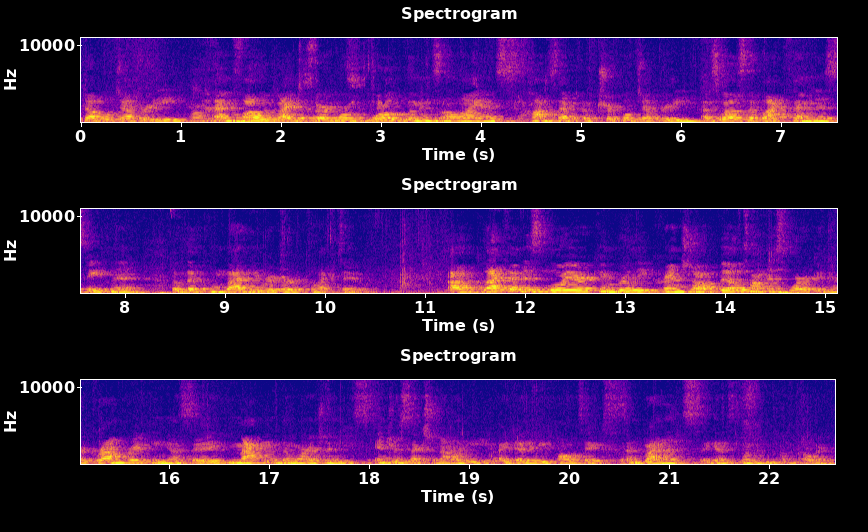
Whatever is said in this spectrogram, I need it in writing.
double jeopardy, and followed by the Third World Women's Alliance concept of triple jeopardy, as well as the black feminist statement of the Combahee River Collective. Uh, black feminist lawyer Kimberlé Crenshaw built on this work in her groundbreaking essay, Mapping the Margins Intersectionality, Identity Politics, and Violence Against Women of Color.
